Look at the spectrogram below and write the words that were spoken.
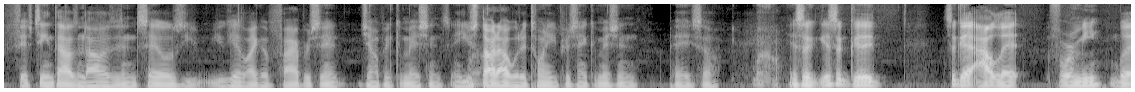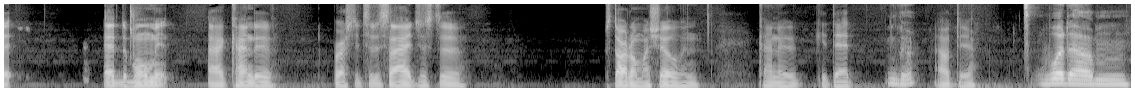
fifteen thousand dollars in sales, you you get like a five percent jump in commissions, and you start out with a twenty percent commission pay. So Wow. it's a it's a good it's a good outlet for me, but at the moment I kind of brushed it to the side just to start on my show and kind of get that Okay. out there. What um,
